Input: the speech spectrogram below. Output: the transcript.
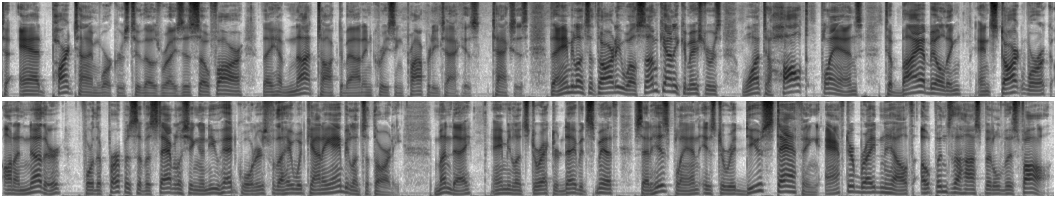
to add part time workers to those raises. So far, they have not talked about increasing property taxes. taxes. The Ambulance Authority, well, some county commissioners want to halt plans to buy a building and start work on another for the purpose of establishing a new headquarters for the Haywood County Ambulance Authority. Monday, Ambulance Director David Smith said his plan is to reduce staffing after Braden Health opens the hospital this fall.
